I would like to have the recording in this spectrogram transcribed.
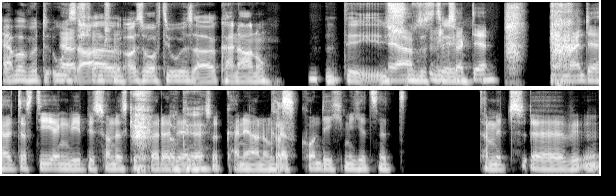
ja, aber mit USA, schon. also auf die USA, keine Ahnung. Die Ja, Schulsystem. wie gesagt, er, er meinte halt, dass die irgendwie besonders gefördert Okay. werden. Also, keine Ahnung, Krass. da konnte ich mich jetzt nicht damit, äh, wie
